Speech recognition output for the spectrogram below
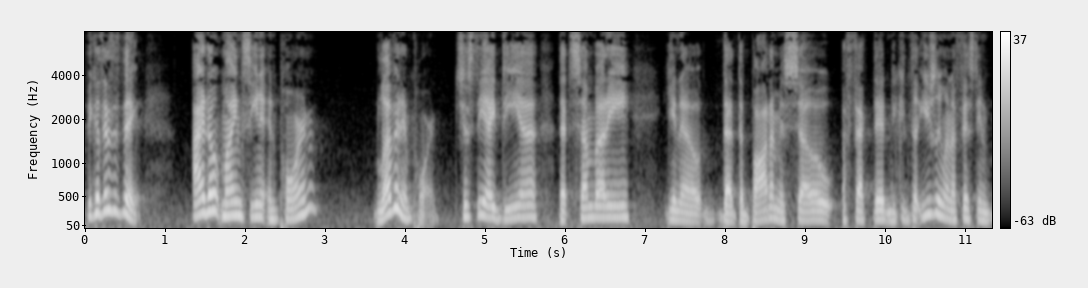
Because there's the thing, I don't mind seeing it in porn, love it in porn. Just the idea that somebody, you know, that the bottom is so affected. You can usually when a fisting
